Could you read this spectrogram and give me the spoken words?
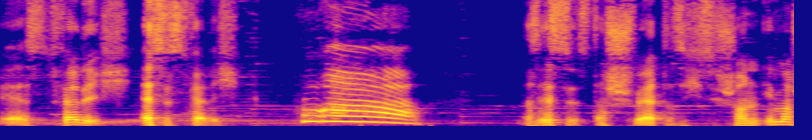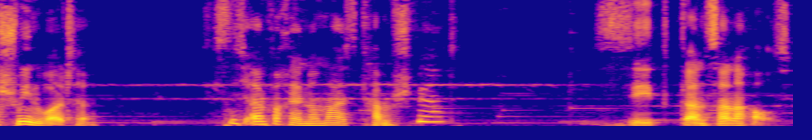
Er ist fertig. Es ist fertig. Hurra! Das ist es, das Schwert, das ich schon immer schmieden wollte. Ist nicht einfach ein normales Kampfschwert? Sieht ganz danach aus.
